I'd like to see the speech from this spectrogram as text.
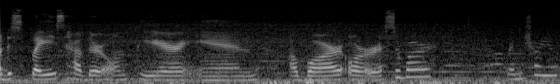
So this place have their own pier and a bar or a restaurant. Let me show you.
